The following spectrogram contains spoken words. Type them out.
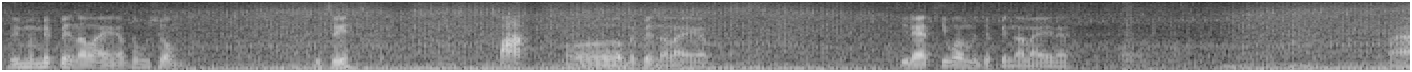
เฮ้ยมันไม่เป็นอะไรครับท่านผู้ชม ดูสิ ปัก เออ ไม่เป็นอะไรครับ ทีแรกคิดว่ามันจะเป็นอะไรนะ มา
